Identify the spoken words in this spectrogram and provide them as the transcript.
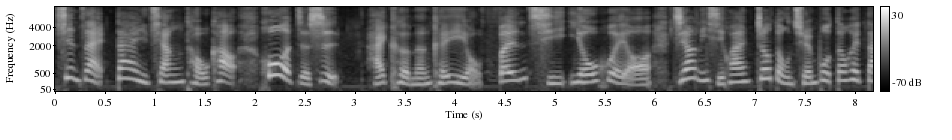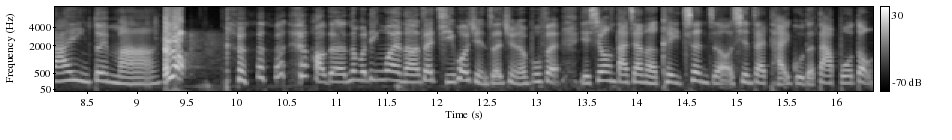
现在带枪投靠，或者是。还可能可以有分期优惠哦。只要你喜欢，周董全部都会答应，对吗？好的，那么另外呢，在期货选择权的部分，也希望大家呢可以趁着现在台股的大波动，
